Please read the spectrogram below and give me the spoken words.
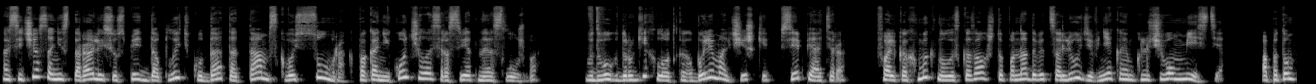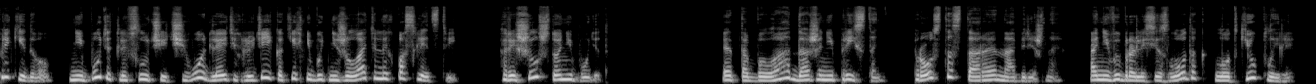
А сейчас они старались успеть доплыть куда-то там сквозь сумрак, пока не кончилась рассветная служба. В двух других лодках были мальчишки, все пятеро. Фалька хмыкнул и сказал, что понадобятся люди в некоем ключевом месте, а потом прикидывал, не будет ли в случае чего для этих людей каких-нибудь нежелательных последствий. Решил, что не будет. Это была даже не пристань, просто старая набережная. Они выбрались из лодок, лодки уплыли.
